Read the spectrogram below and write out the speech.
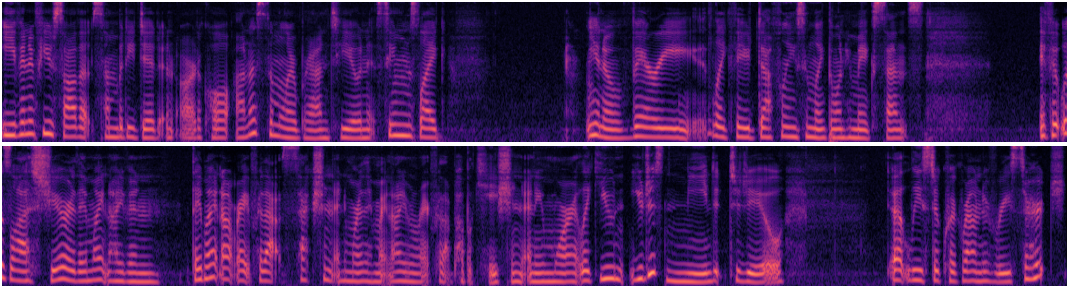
even if you saw that somebody did an article on a similar brand to you and it seems like, you know, very, like they definitely seem like the one who makes sense. If it was last year, they might not even they might not write for that section anymore they might not even write for that publication anymore like you you just need to do at least a quick round of research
